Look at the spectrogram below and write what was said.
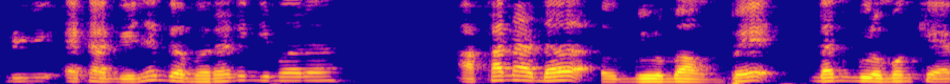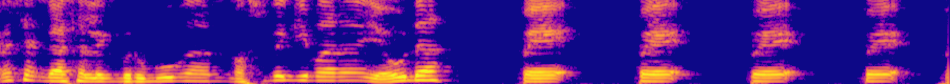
di EKG-nya gambarannya gimana? Akan ada gelombang P dan gelombang QRS yang gak saling berhubungan. Maksudnya gimana? Ya udah P P P P P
